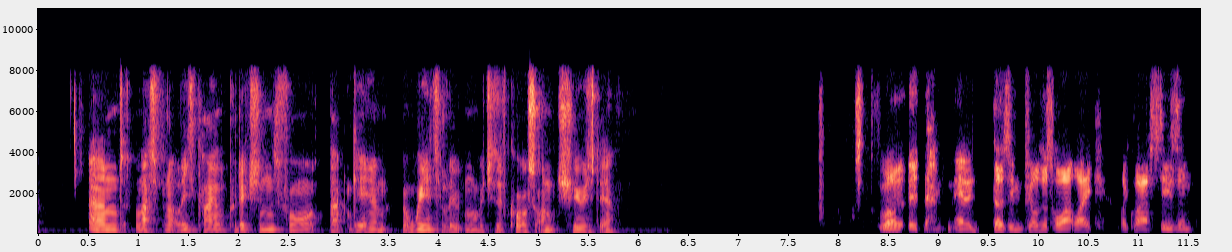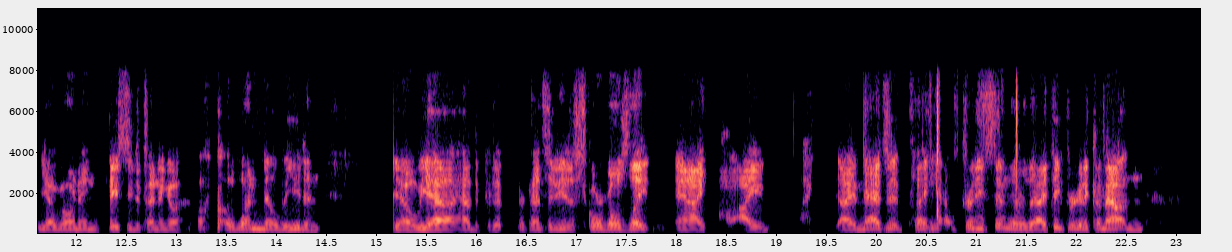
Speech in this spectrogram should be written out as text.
And last but not least kyle predictions for that game away to luton which is of course on tuesday. Well it, man it does even feel just a lot like like last season you know going in basically defending a, a one nil lead and you know we uh, had the propensity to score goals late. And i i I imagine it playing out pretty similarly. I think we're going to come out and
